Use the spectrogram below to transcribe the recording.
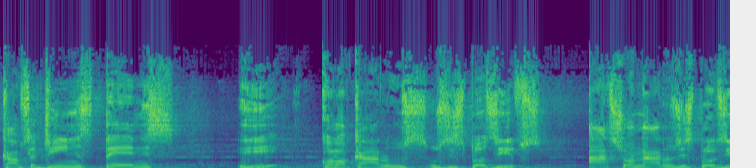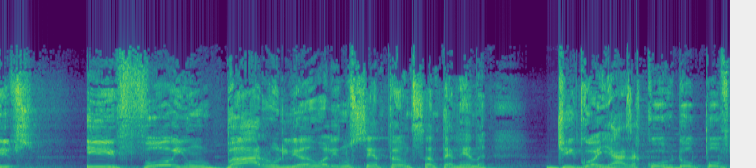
calça jeans, tênis e colocaram os, os explosivos, acionaram os explosivos e foi um barulhão ali no centrão de Santa Helena de Goiás, acordou o povo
